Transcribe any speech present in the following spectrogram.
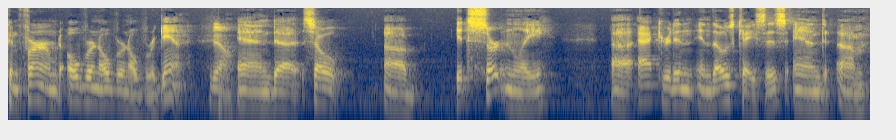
confirmed over and over and over again. Yeah. And uh, so uh, it's certainly uh, accurate in, in those cases. And um,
